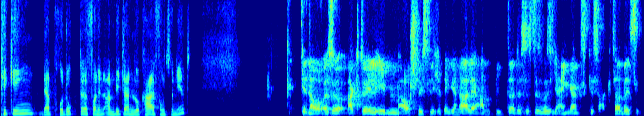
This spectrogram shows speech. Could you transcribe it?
Picking der Produkte von den Anbietern lokal funktioniert? Genau, also aktuell eben ausschließlich regionale Anbieter. Das ist das, was ich eingangs gesagt habe. Es,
